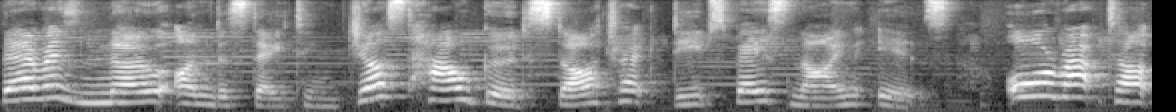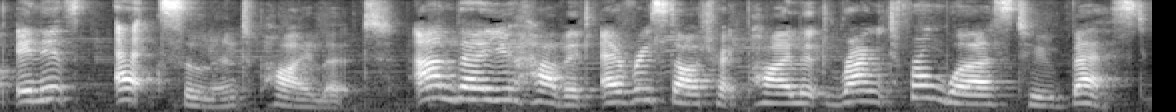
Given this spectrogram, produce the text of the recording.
There is no understating just how good Star Trek Deep Space Nine is all wrapped up in its excellent pilot. And there you have it, every Star Trek pilot ranked from worst to best.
